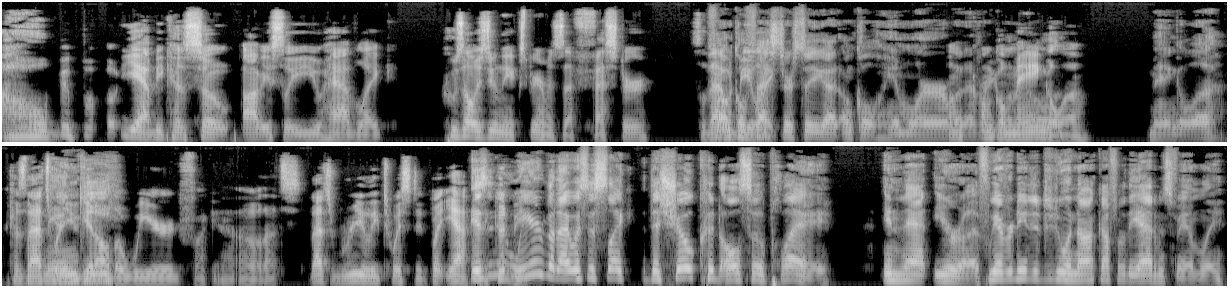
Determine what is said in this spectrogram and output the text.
Oh, b- b- uh, yeah, because so obviously you have like who's always doing the experiments? That Fester. So that Uncle would be like Fester, so you got Uncle Himmler or whatever. Uncle wanna call him. Mengele, Mengele. because that's where you get all the weird fucking. Oh, that's that's really twisted. But yeah, Isn't it, it, be. weird? But I was just like, the show could also play in that era. If we ever needed to do a knockoff of the Addams family,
